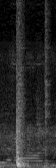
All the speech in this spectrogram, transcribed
去了。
